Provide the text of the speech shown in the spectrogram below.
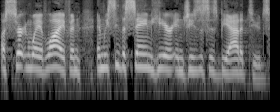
a certain way of life. And, and we see the same here in Jesus' Beatitudes.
